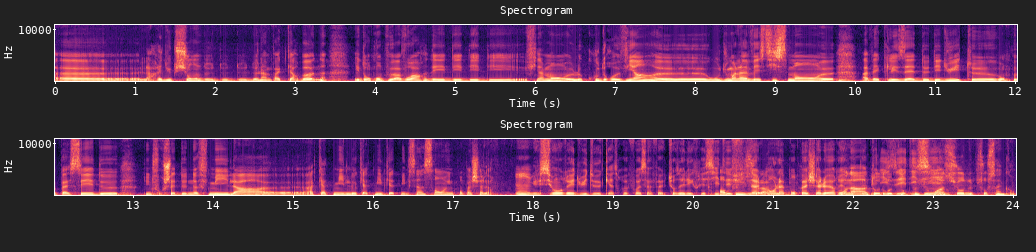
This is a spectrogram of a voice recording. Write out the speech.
la réduction de, l'impact carbone. Et donc on peut avoir des, des, finalement le coût de revient ou du moins l'investissement avec les aides déduites euh, on peut passer d'une fourchette de 9000 à, euh, à 4000, 4000, 4500 une pompe à chaleur. Hum, et si on réduit de 4 fois sa facture d'électricité, finalement, la pompe à chaleur est On a un taux de retour plus ou moins sur, sur 5 ans.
